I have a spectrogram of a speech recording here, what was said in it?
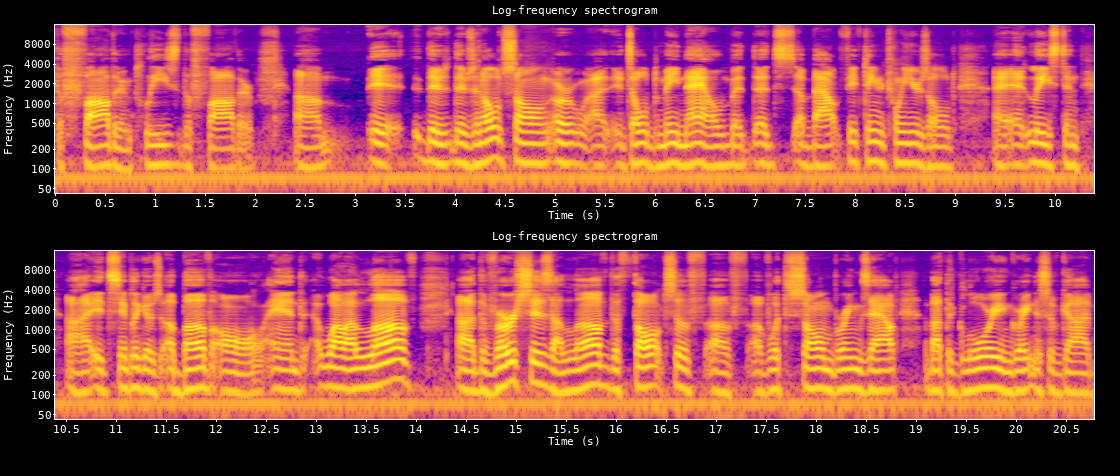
the Father and please the Father. Um, it, there's there's an old song, or uh, it's old to me now, but it's about 15 or 20 years old at least, and uh, it simply goes above all. And while I love uh, the verses. I love the thoughts of, of, of what the song brings out about the glory and greatness of God.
